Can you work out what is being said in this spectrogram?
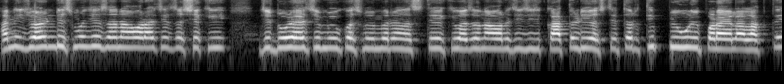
आणि जॉइंडिस म्हणजे जनावराचे जसे की जे डोळ्याची म्युकस मेमरी असते किंवा जनावराची जी कातडी असते तर ती पिवळी पडायला लागते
